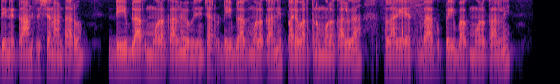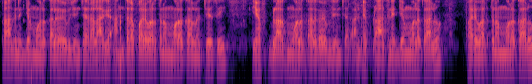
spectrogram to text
దీన్ని ట్రాన్సిషన్ అంటారు. డి బ్లాక్ మూలకాలను విభజించారు. డి బ్లాక్ మూలకాలని పరివర్తన మూలకాలుగా అలాగే ఎస్ బ్లాక్ పి బ్లాక్ మూలకాలని ప్రాతినిధ్యం మూలకాలుగా విభజించారు. అలాగే అంతర పరివర్తన మూలకాలను వచ్చేసి ఎఫ్ బ్లాక్ మూలకాలుగా విభజించారు. అంటే ప్రాతినిధ్యం మూలకాలు పరివర్తన మూలకాలు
